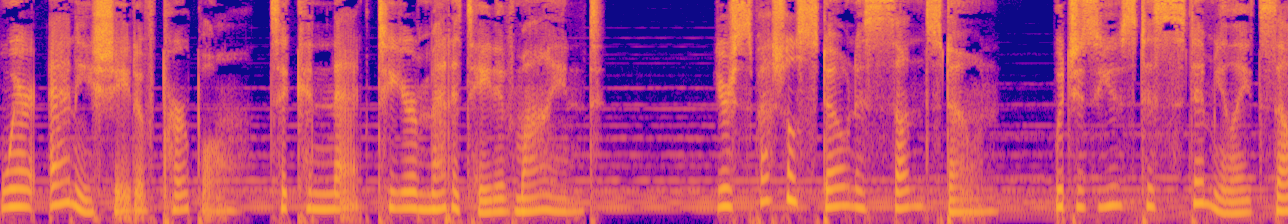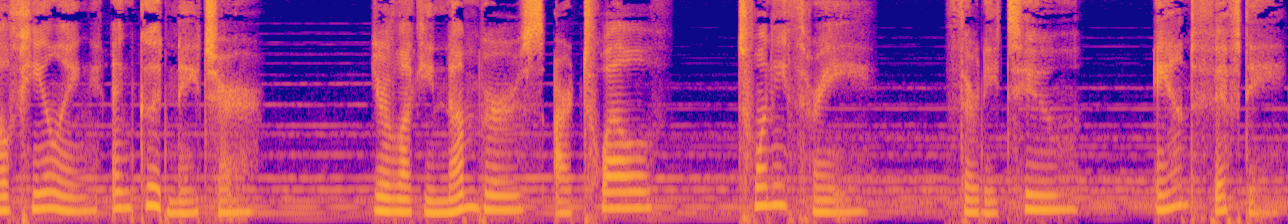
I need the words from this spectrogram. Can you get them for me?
Wear any shade of purple to connect to your meditative mind. Your special stone is sunstone, which is used to stimulate self healing and good nature. Your lucky numbers are 12, 23, 32, and 50.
